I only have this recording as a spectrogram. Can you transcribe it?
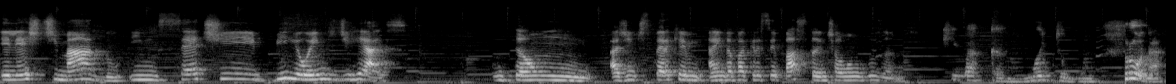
ele é estimado em 7 bilhões de reais. Então, a gente espera que ainda vai crescer bastante ao longo dos anos. Que bacana, muito bom. Bruna,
